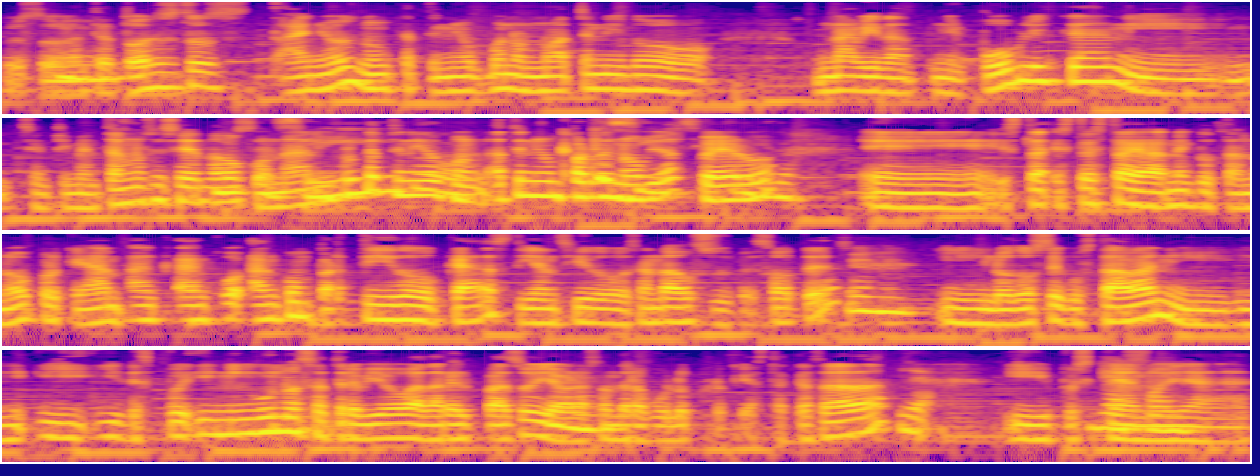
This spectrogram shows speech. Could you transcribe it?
pues durante Ujú. todos estos años nunca ha tenido, bueno, no ha tenido una vida ni pública ni sentimental, no sé si haya andado No sé, con alguien, sí, creo que ha tenido, con, ha tenido un par de novias, sí, pero eh, está, está esta anécdota, ¿no? Porque han, han, han co- han compartido cast y han sido, se han dado sus besotes y los dos se gustaban y, y, y después y ninguno se atrevió a dar el paso y ahora. Sandra Bullock creo que ya está casada Ya. y pues Ya Keanu ya,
